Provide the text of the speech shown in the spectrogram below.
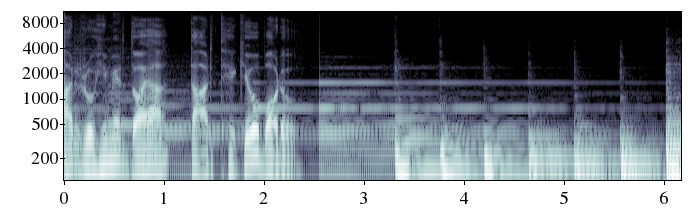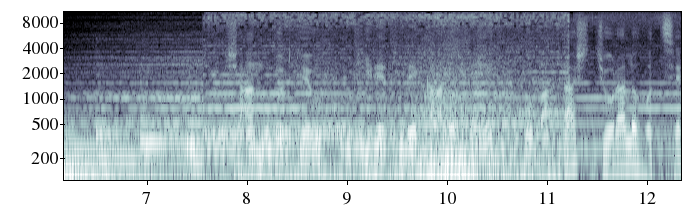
আর রহিমের দয়া তার থেকেও বড় ঢেউ ধীরে ধীরে কালো মেঘ ও বাতাস জোরালো হচ্ছে।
